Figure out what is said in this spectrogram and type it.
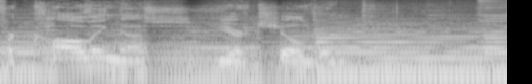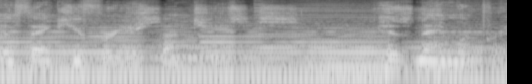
for calling us your children. And thank you for your son, Jesus. His name we pray.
